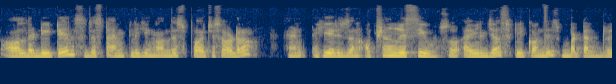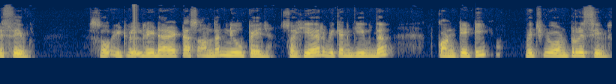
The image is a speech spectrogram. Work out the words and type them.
all the details. Just i'm clicking on this purchase order and here is an option receive. So i will just click on this button receive. So it will redirect us on the new page. So here we can give the quantity which we want to receive.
